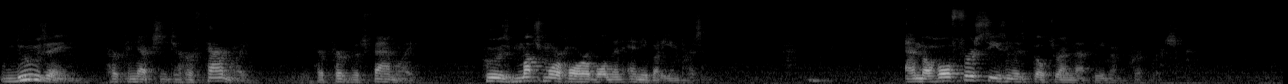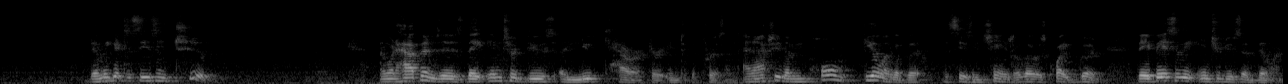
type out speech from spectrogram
losing her connection to her family, her privileged family, who is much more horrible than anybody in prison. And the whole first season is built around that theme of privilege. Then we get to season two. And what happens is they introduce a new character into the prison. And actually, the whole feeling of the, the season changed, although it was quite good. They basically introduce a villain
